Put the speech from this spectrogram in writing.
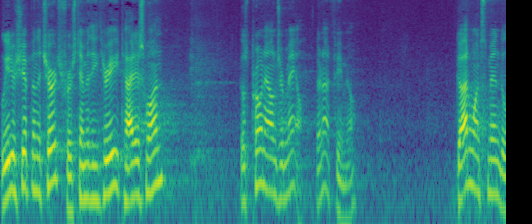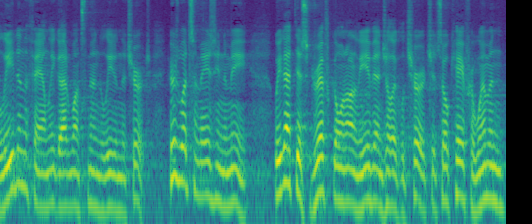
Leadership in the church, 1 Timothy 3, Titus 1, those pronouns are male, they're not female. God wants men to lead in the family, God wants men to lead in the church. Here's what's amazing to me we got this drift going on in the evangelical church. It's okay for women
